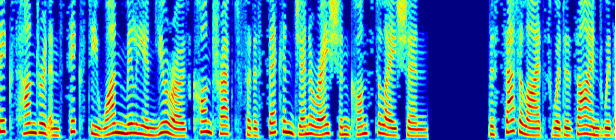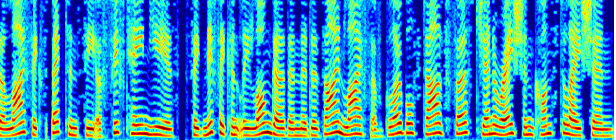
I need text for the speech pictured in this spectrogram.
€661 million Euros contract for the second-generation constellation. The satellites were designed with a life expectancy of 15 years, significantly longer than the design life of Globalstar's first-generation constellation.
